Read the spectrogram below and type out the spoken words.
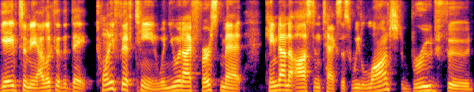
gave to me. I looked at the date 2015 when you and I first met came down to Austin, Texas. We launched Brewed Food,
